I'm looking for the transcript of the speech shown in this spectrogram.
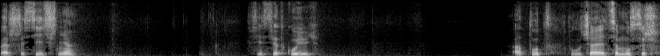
1 січня, всі святкують. А тут, виходить, мусиш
